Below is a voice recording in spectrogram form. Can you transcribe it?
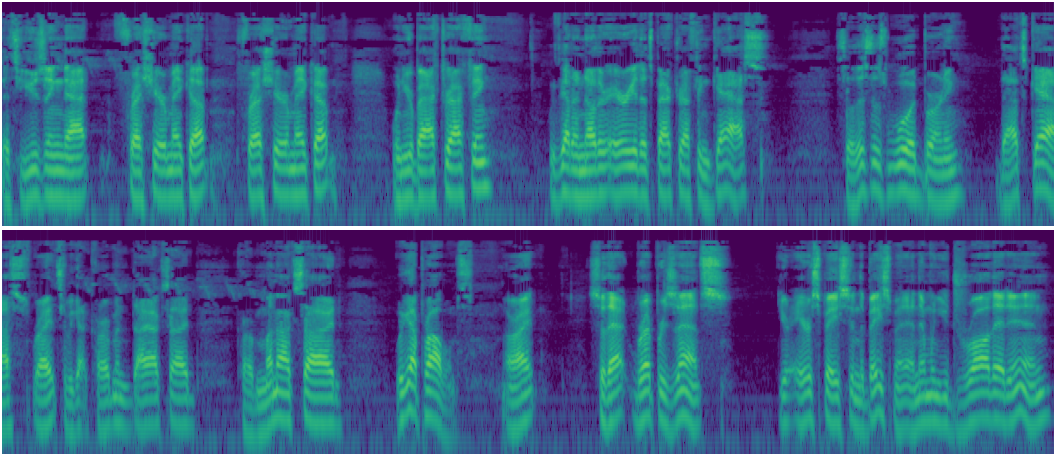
that's using that fresh air makeup, fresh air makeup. When you're backdrafting, we've got another area that's backdrafting gas. So this is wood burning. That's gas, right? So we got carbon dioxide, carbon monoxide. We got problems, all right? So that represents your airspace in the basement. And then when you draw that in,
